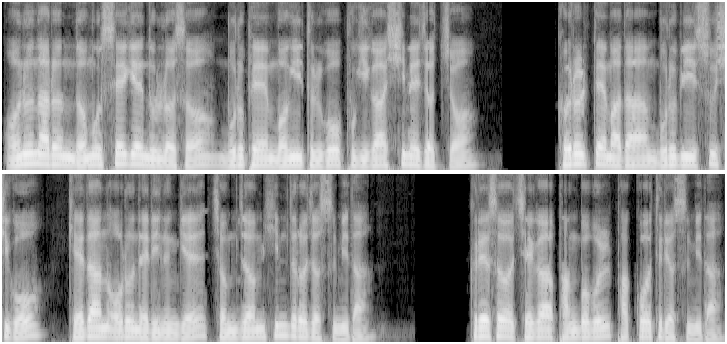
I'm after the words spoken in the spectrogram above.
어느 날은 너무 세게 눌러서 무릎에 멍이 들고 부기가 심해졌죠. 걸을 때마다 무릎이 쑤시고 계단 오르내리는 게 점점 힘들어졌습니다. 그래서 제가 방법을 바꿔드렸습니다.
